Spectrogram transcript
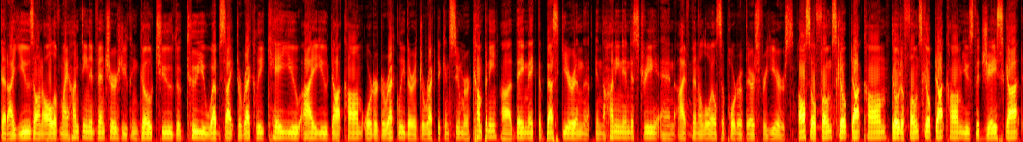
that I use on all of my hunting adventures. You can go to the Kuiu website directly, kuiu.com, order directly. They're a direct to consumer company. Uh, they make the best gear in the in the hunting industry, and I've been a loyal supporter of theirs for years. Also, phoneskope.com. Go to phoneskope.com. use the J Scott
